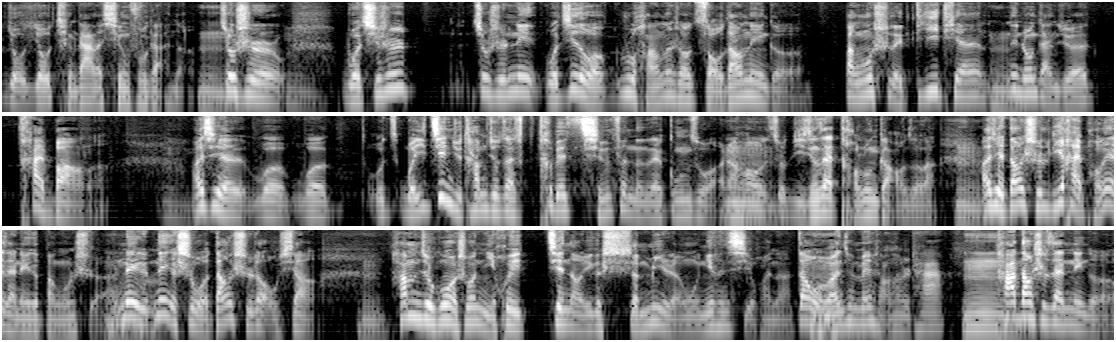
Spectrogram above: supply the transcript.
有有挺大的幸福感的，嗯就是嗯。我其实就是那我记得我入行的时候走到那个办公室里第一天，嗯。那种感觉太棒了，嗯。而且我我我我一进去，他们就在特别勤奋的在工作，然后就已经在讨论稿子了。嗯。而且当时李海鹏也在那个办公室，嗯。那个那个是我当时的偶像，嗯。他们就跟我说你会见到一个神秘人物，你很喜欢的，但我嗯。完全没想到是他。嗯。他当时在那个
